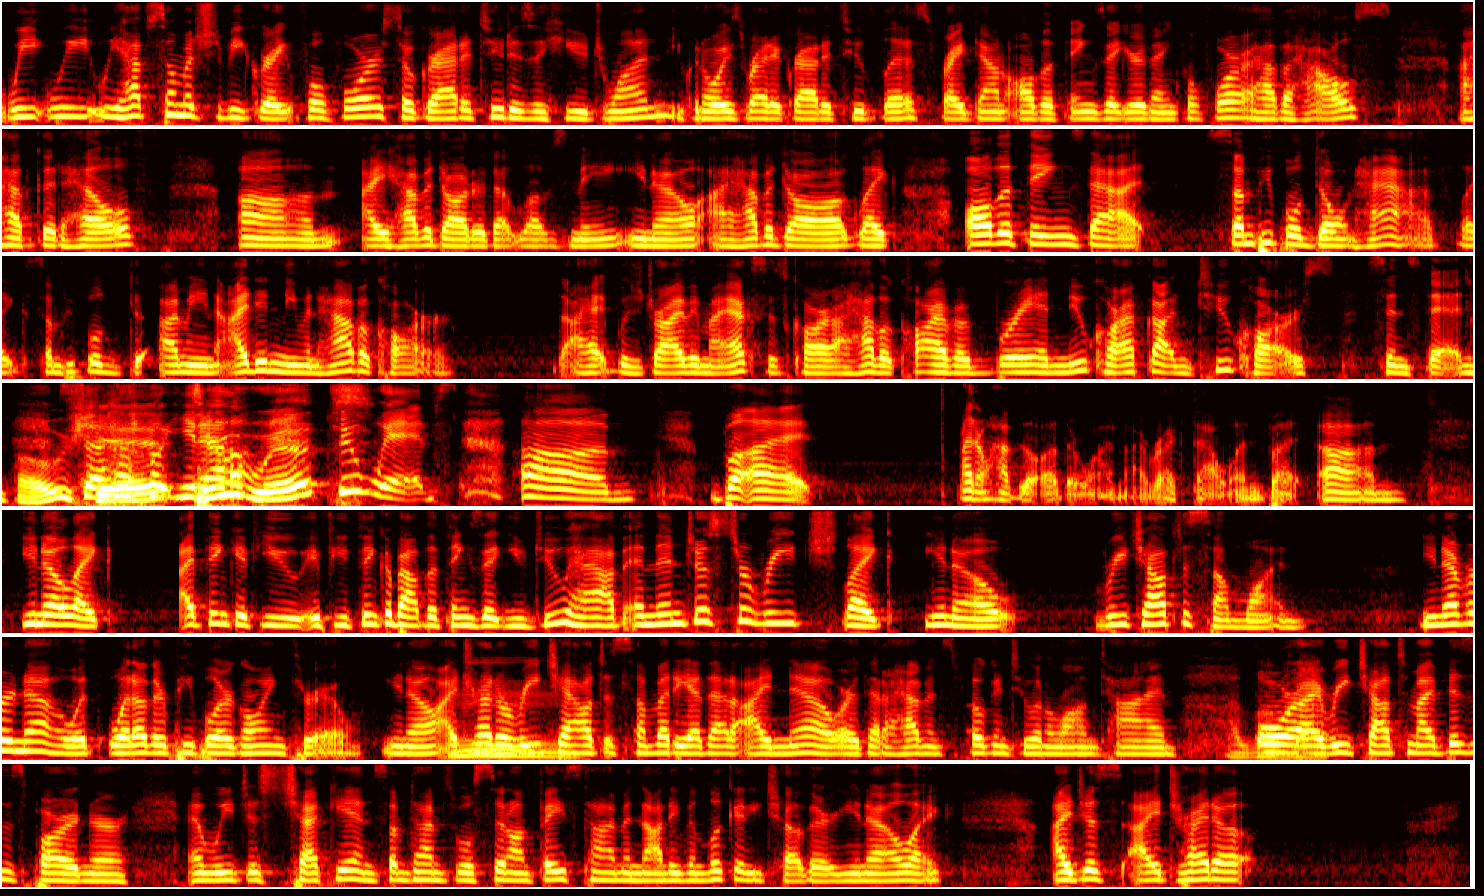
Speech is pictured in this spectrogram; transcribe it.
we, we, we have so much to be grateful for. So gratitude is a huge one. You can always write a gratitude list, write down all the things that you're thankful for. I have a house, I have good health. Um, I have a daughter that loves me, you know, I have a dog, like all the things that some people don't have. Like some people, I mean, I didn't even have a car. I was driving my ex's car. I have a car. I have a brand new car. I've gotten two cars since then. Oh, So, shit. You Two know, whips? Two whips. Um, but I don't have the other one. I wrecked that one. But um, you know, like I think if you if you think about the things that you do have, and then just to reach, like you know, reach out to someone. You never know what, what other people are going through. You know, I try to reach Mm. out to somebody that I know or that I haven't spoken to in a long time, I or I reach out to my business partner and we just check in. Sometimes we'll sit on FaceTime and not even look at each other. You know, like I just I try to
